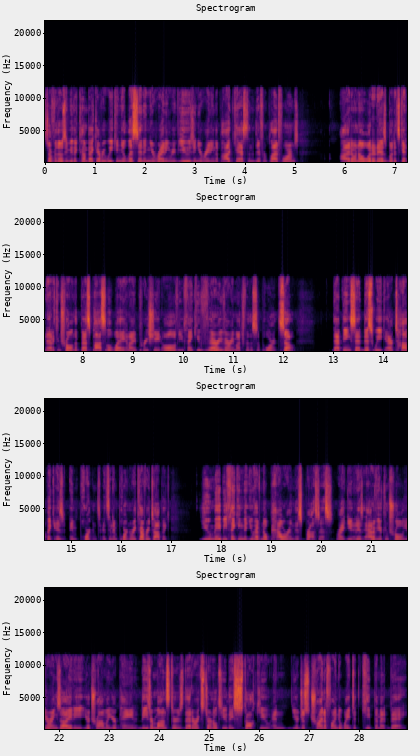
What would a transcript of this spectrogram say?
So for those of you that come back every week and you listen and you're writing reviews and you're rating the podcast and the different platforms, I don't know what it is, but it's getting out of control in the best possible way. And I appreciate all of you. Thank you very, very much for the support. So that being said, this week, our topic is important. It's an important recovery topic. You may be thinking that you have no power in this process, right? it is out of your control. Your anxiety, your trauma, your pain, these are monsters that are external to you. They stalk you and you're just trying to find a way to keep them at bay.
